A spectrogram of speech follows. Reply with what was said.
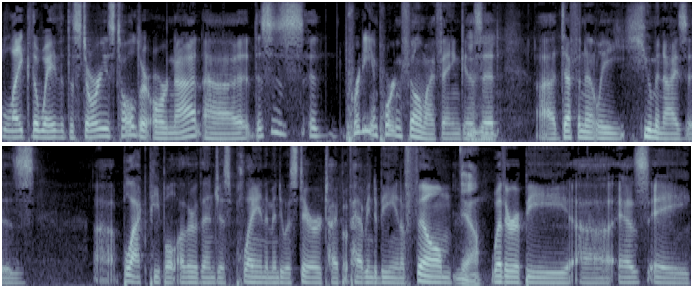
like the way that the story is told or, or not. Uh, this is a pretty important film, I think, as it uh, definitely humanizes uh, black people other than just playing them into a stereotype of having to be in a film. Yeah. Whether it be uh, as a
